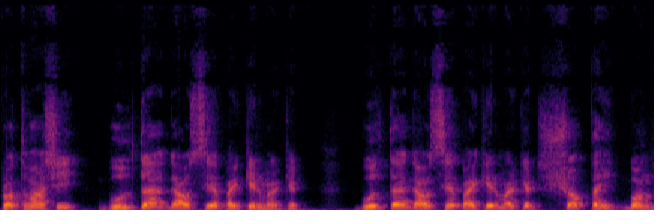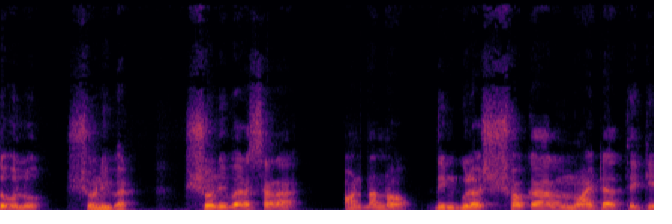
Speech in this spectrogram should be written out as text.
প্রথম আসি বুলতা গাউসিয়া পাইকারি মার্কেট। বুলতা গাউসিয়া পাইকারি মার্কেট সাপ্তাহিক বন্ধ হলো শনিবার। শনিবার ছাড়া অন্যান্য দিনগুলো সকাল নয়টা থেকে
